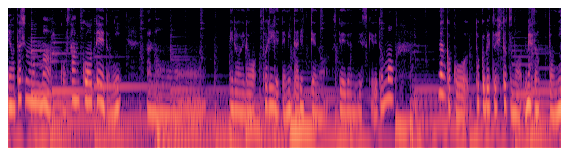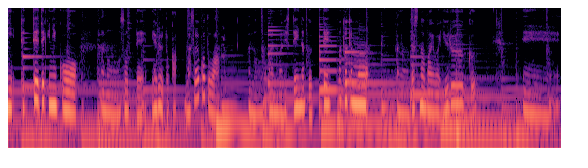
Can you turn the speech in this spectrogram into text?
で私もまあこう参考程度に、あのー、いろいろ取り入れてみたりっていうのをしているんですけれどもなんかこう特別一つのメソッドに徹底的にこう、あのー、沿ってやるとか、まあ、そういうことはあのー、あんまりしていなくって、まあ、とてもあの私の場合はゆるく、えー、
